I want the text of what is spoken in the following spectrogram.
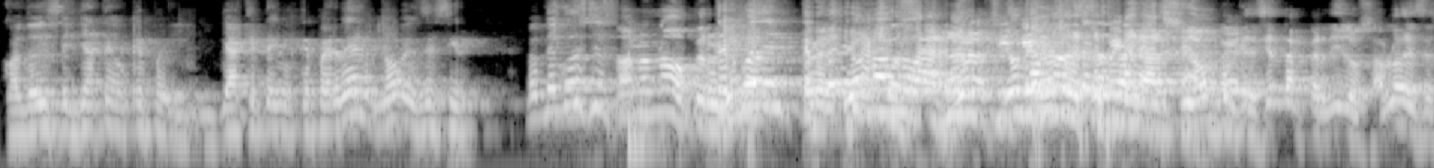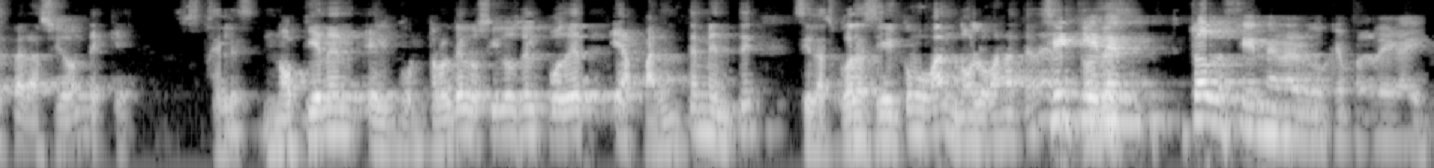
cuando dicen ya tengo que, ya que tengo que perder, ¿no? Es decir, los negocios No, no, no, pero Te yo, pueden- no, te pueden yo no hablo, No, no, sí, yo hablo de desesperación porque se sientan perdidos, hablo de desesperación de que se les, no tienen el control de los hilos del poder y aparentemente, si las cosas siguen como van, no lo van a tener. Sí, Entonces, tienen, todos tienen algo que perder ahí.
